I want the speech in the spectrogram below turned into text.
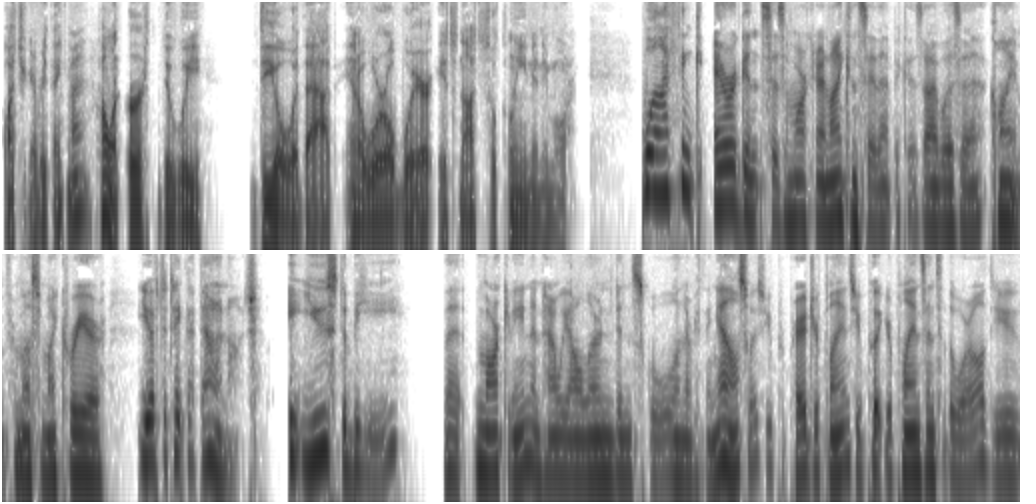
watching everything. Right. How on earth do we deal with that in a world where it's not so clean anymore? Well, I think arrogance as a marketer, and I can say that because I was a client for most of my career, you have to take that down a notch. It used to be that marketing and how we all learned in school and everything else was you prepared your plans, you put your plans into the world, you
